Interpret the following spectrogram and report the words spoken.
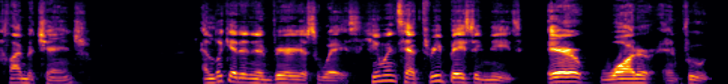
climate change and look at it in various ways. Humans have three basic needs: air, water, and food.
